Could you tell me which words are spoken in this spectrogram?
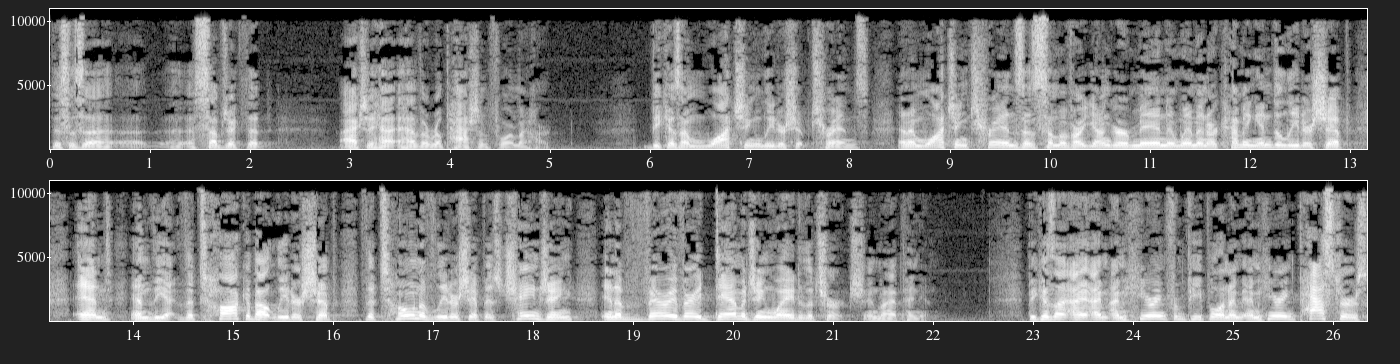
This is a, a, a subject that I actually ha- have a real passion for in my heart because I'm watching leadership trends. And I'm watching trends as some of our younger men and women are coming into leadership. And, and the, the talk about leadership, the tone of leadership is changing in a very, very damaging way to the church, in my opinion. Because I, am hearing from people and I'm, I'm hearing pastors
